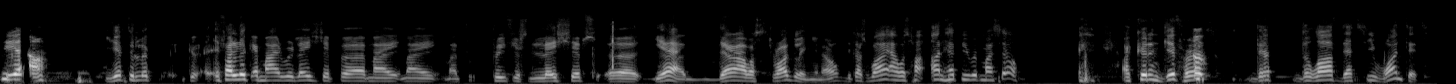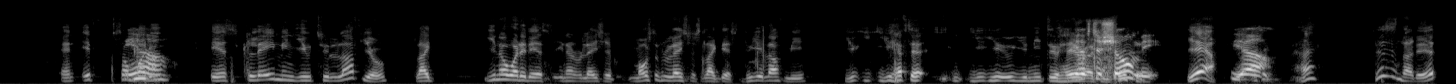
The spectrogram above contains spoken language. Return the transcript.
Yeah. you have to look if i look at my relationship uh, my my my previous relationships uh yeah there i was struggling you know because why i was unhappy with myself i couldn't give her Oh. that the love that she wanted and if somebody Yeah. is claiming you to love you like you know what it is in a relationship most of relationships like this do you love me you you- have to you you, you need to hear You have to show me. yeah Yeah. huh this is not it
